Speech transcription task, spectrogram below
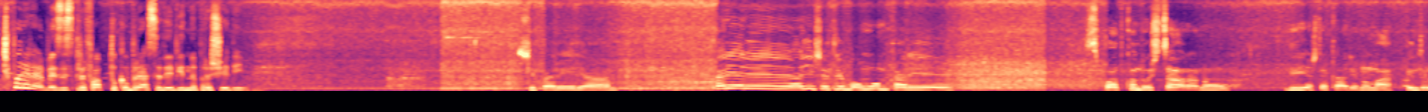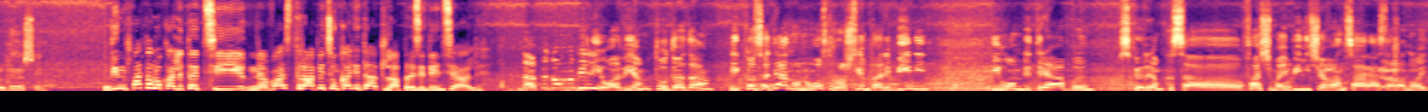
Ce părere aveți despre faptul că vrea să devină președinte? Și părerea... Părere, aici trebuie un om care să poată conduce țara, nu de ăștia care numai pentru dânsii. Din partea localității dumneavoastră aveți un candidat la prezidențiale. Da, pe domnul Diliu avem, tot da, da. E căsăteanul nostru, îl știm tare bine. E om de treabă. Sperăm că să face mai bine ceva în țara asta la noi.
